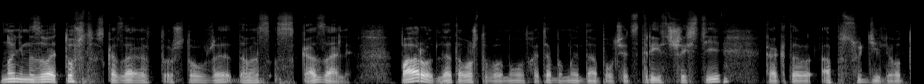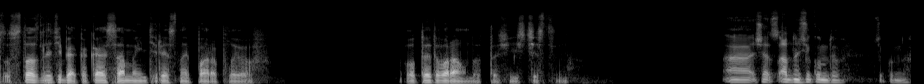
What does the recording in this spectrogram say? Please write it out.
но не называть то, что, сказали, то, что уже до вас сказали. Пару для того, чтобы, ну, вот хотя бы мы, да, получается, 3 из 6 как-то обсудили. Вот, Стас, для тебя какая самая интересная пара плей-офф? Вот этого раунда, естественно. А, сейчас, одну секунду. Секунду.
